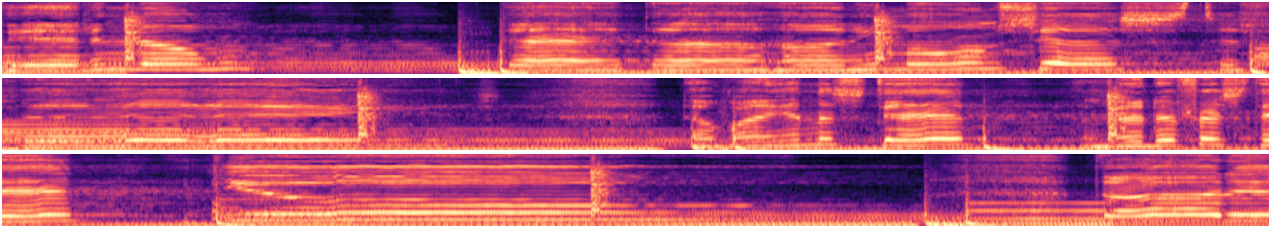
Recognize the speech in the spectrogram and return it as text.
Didn't know that the honeymoon's just a phase. Now I understand, understand you. That is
